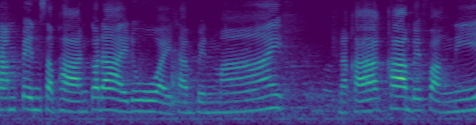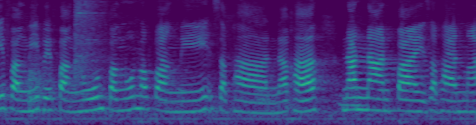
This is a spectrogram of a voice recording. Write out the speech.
ทำเป็นสะพานก็ได้ด้วยทำเป็นไม้นะคะ ข้ามไปฝั่งนี้ ฝั่งนี้ไปฝั่งนู้น ฝั่งนู้นมาฝั่งนี้สะพานนะคะ นานๆไปสะพานไม้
